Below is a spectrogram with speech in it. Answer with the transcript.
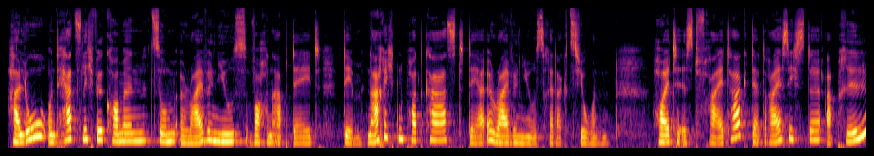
Hallo und herzlich willkommen zum Arrival News Wochenupdate, dem Nachrichtenpodcast der Arrival News Redaktion. Heute ist Freitag, der 30. April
